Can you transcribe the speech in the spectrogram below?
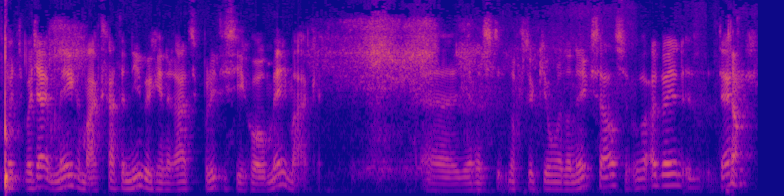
Wat, wat jij hebt meegemaakt, gaat de nieuwe generatie politici gewoon meemaken. Eh jij bent nog een stuk jonger dan ik zelfs. Hoe oud ben je? 30?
